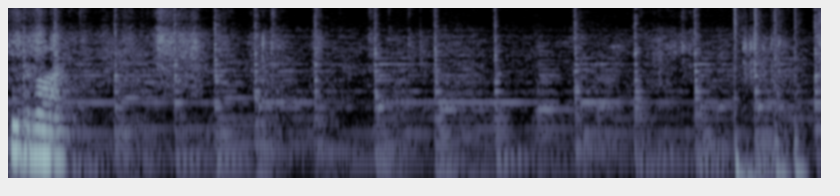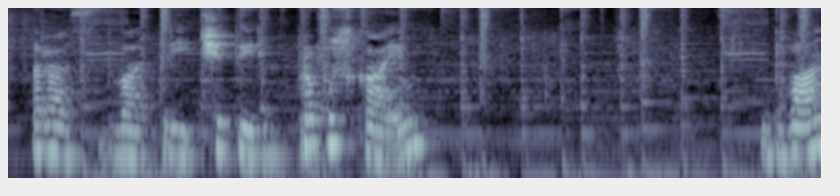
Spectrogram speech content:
Два. Раз, два, три, четыре. Пропускаем. Два.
